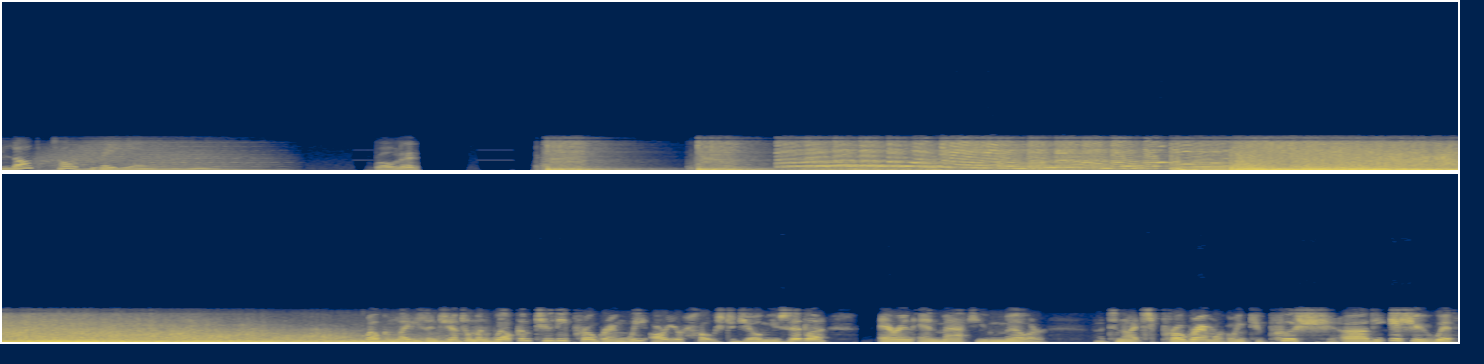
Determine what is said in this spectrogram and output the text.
Blog Talk Radio. Rolling. Welcome, ladies and gentlemen. Welcome to the program. We are your host, Joe Muzidla, Aaron, and Matthew Miller. Uh, tonight's program, we're going to push uh, the issue with,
